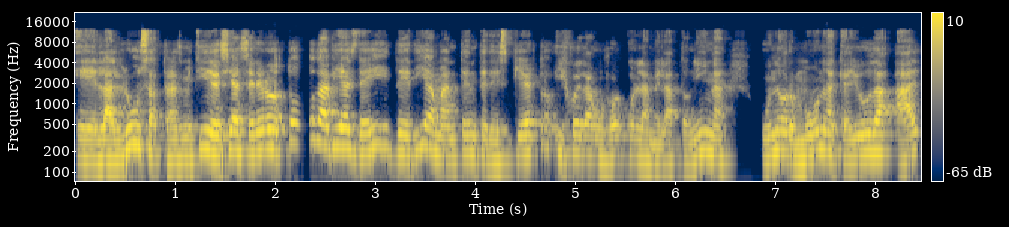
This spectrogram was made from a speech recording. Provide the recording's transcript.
eh, la luz a transmitir, decía el cerebro, todavía es de, de día, mantente despierto y juega un rol con la melatonina, una hormona que ayuda a la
